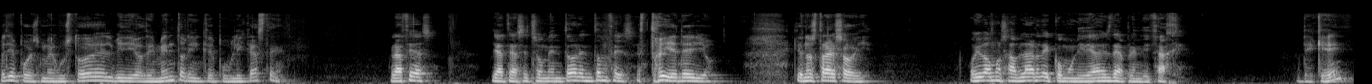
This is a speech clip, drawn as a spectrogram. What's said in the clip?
Oye, pues me gustó el vídeo de mentoring que publicaste. Gracias. ¿Ya te has hecho mentor entonces? Estoy en ello. ¿Qué nos traes hoy? Hoy vamos a hablar de comunidades de aprendizaje. ¿De qué?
